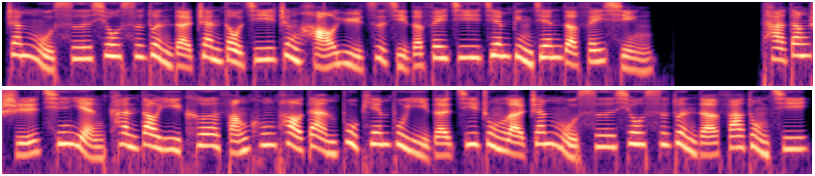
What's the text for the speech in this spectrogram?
詹姆斯·休斯顿的战斗机正好与自己的飞机肩并肩的飞行。他当时亲眼看到一颗防空炮弹不偏不倚地击中了詹姆斯·休斯顿的发动机。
